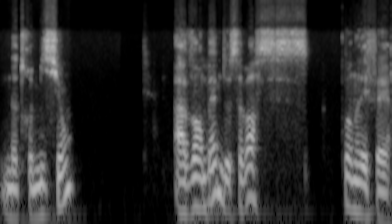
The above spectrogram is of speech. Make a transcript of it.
notre mission avant même de savoir ce qu'on allait faire.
